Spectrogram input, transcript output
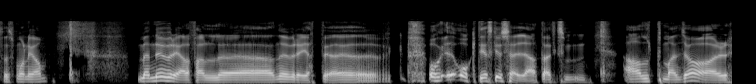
så småningom. Men nu är det i alla fall eh, nu är det jätte... Och, och det ska jag säga att, att liksom, allt man gör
